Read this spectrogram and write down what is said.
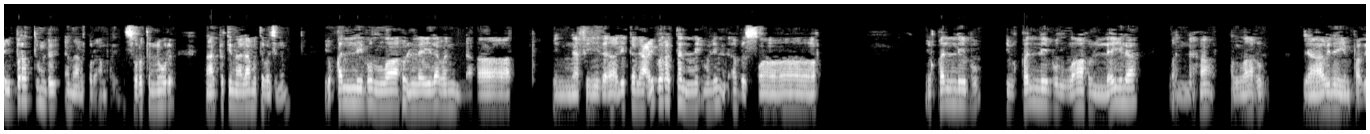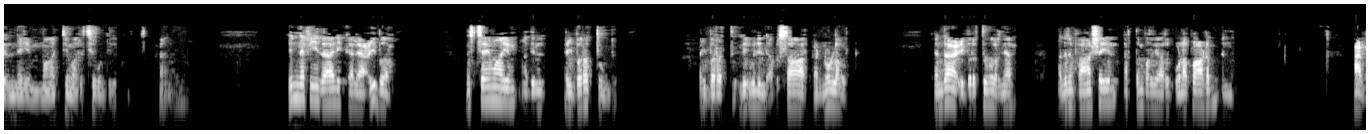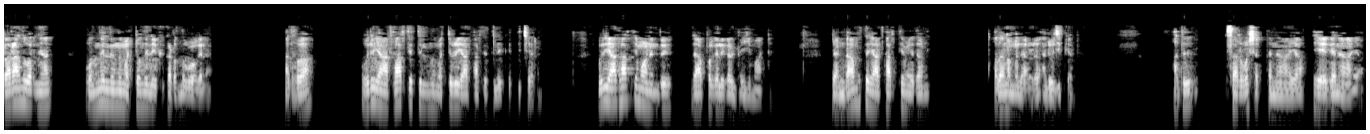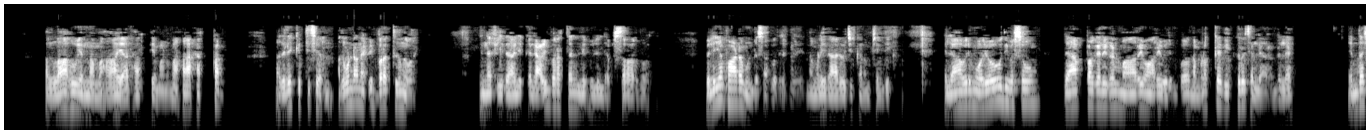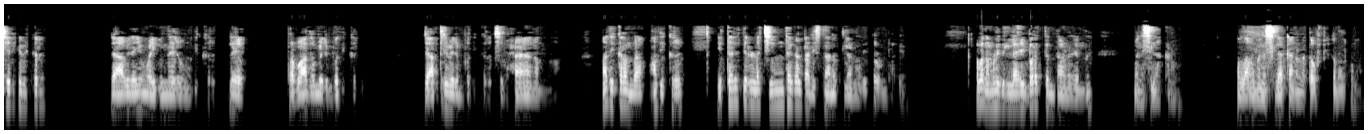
ഇബ്രത്തുണ്ട് എന്നാണ് ഖുർആൻ പറയുന്നത് സൂറത്തുന്നൂറ് നാൽപ്പത്തിനാലാമത്തെ വചനം يقلب الله الليل والنهار إن في ذلك لعبرة لأولي الأبصار يقلب يقلب الله الليل والنهار അള്ളാഹു രാവിലെയും പകലിനെയും മാറ്റി മറിച്ചു കൊണ്ടിരിക്കുന്നു നിശ്ചയമായും അതിൽ ഇബറത്തുണ്ട്. ഇബറത്ത് ലിവിലിൽ അബ്സാർ കണ്ണുള്ളവർക്ക്. എന്താ ഇബറത്ത് എന്ന് പറഞ്ഞാൽ? അതിന് ഭാഷയിൽ അർത്ഥം പറയാറ് ഗുണപാഠം എന്ന്. അബറ എന്ന് പറഞ്ഞാൽ ഒന്നിൽ നിന്ന് മറ്റൊന്നിലേക്ക് കടന്നു പോകലാണ് അഥവാ ഒരു യാഥാർത്ഥ്യത്തിൽ നിന്ന് മറ്റൊരു യാഥാർത്ഥ്യത്തിലേക്ക് എത്തിച്ചേരണം. ഒരു യാഥാർത്ഥ്യമാണ് എന്ത് രാപ്പകലുകളുടെ ഈ മാറ്റം. രണ്ടാമത്തെ യാഥാർത്ഥ്യം ഏതാണ്? അതാണ് നമ്മൾ ആലോചിക്കേണ്ടത്. അത് സർവശക്തനായ ഏകനായ അള്ളാഹു എന്ന മഹായാഥാർത്ഥ്യമാണ് മഹാഹക്കാണ് അതിലേക്ക് എത്തിച്ചേർന്നു. അതുകൊണ്ടാണ് ഇബ്രത്ത് എന്ന് പറയുന്നത്. എന്ന് പറയുന്നത്. വലിയ പാഠമുണ്ട് സഹോദരങ്ങളെ. നമ്മൾ ഇത് ആലോചിക്കണം ചിന്തിക്കണം. എല്ലാവരും ഓരോ ദിവസവും രാപ്പകലുകൾ മാറി മാറി വരുമ്പോൾ നമ്മളൊക്കെ ദിക്കറ് ചെല്ലാറുണ്ട് അല്ലെ എന്താ ശരിക്കും ദിക്കറ് രാവിലെയും വൈകുന്നേരവും ദിക്കറ് അല്ലെ? പ്രഭാതം വരുമ്പോ ദിക്കറ് രാത്രി വരുമ്പോ ദിക്കറ് സുഹാനന്ദ ആ ദിക്കർ എന്താ? ആ ദിക്കറ് ഇത്തരത്തിലുള്ള ചിന്തകളുടെ അടിസ്ഥാനത്തിലാണ് ആ ദിക്കർ ഉണ്ടാകുന്നത് അപ്പൊ നമ്മൾ ഇതിൽ ലൈബറത്ത് എന്താണ് എന്ന് മനസ്സിലാക്കണം. അള്ളാഹു മനസ്സിലാക്കാനുള്ള തൗഫീഖ് നൽകുന്നു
